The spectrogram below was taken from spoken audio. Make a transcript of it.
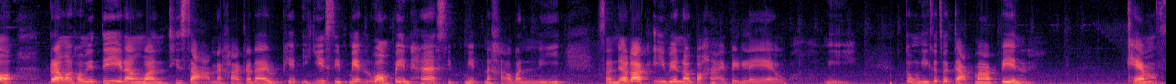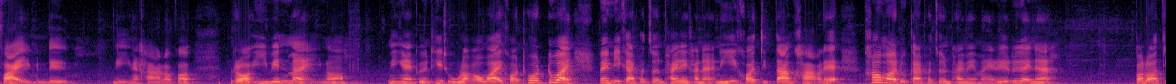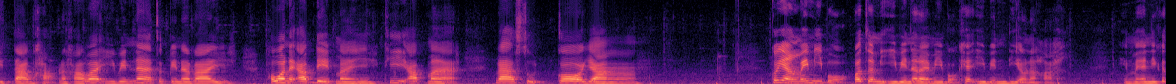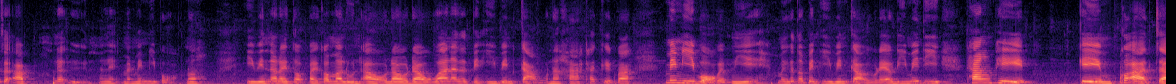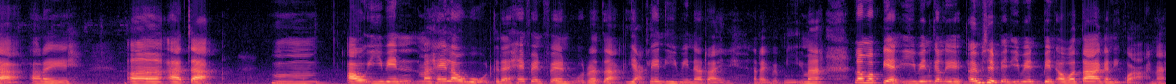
รางวัลคอมมูนิตี้รางวัลที่ 3 นะคะ ก็ได้เพชรอีก 20 เม็ดรวมเป็น 50 เม็ดนะคะ วันนี้ สัญลักษณ์อีเวนต์เราก็หายไปแล้ว นี่ ตรงนี้ก็จะกลับมาเป็นแคมป์ไฟเหมือนเดิม นี่นะคะ แล้วก็รออีเวนต์ใหม่เนาะ นี่ไงพื้นที่ถูกล็อกเอาไว้ขอโทษด้วย ไม่มีการผจญภัยในขณะนี้คอยติดตามข่าวและเข้ามาดูการผจญภัยใหม่ ๆ เรื่อย ๆ นะ ก็รอติดตามข่าวนะคะว่าอีเวนต์หน้าจะเป็นอะไร เพราะว่าในอัปเดตใหม่ที่อัปมาล่าสุดก็ยัง ก็ยังไม่มีบอกว่าจะมีอีเวนต์อะไรมีบอกแค่อีเวนต์เดียวนะคะ เห็นไหมอันนี้ก็จะอัพเรื่องอื่นนั่นแหละมันไม่มีบอกเนาะ อีเวนต์อะไรต่อไปก็มาลุ้นเอา เราเดาว่าน่าจะเป็นอีเวนต์เก่านะคะ ถ้าเกิดว่าไม่มีบอกแบบนี้ มันก็ต้องเป็นอีเวนต์เก่าอยู่แล้วดีไม่ดีทางเพจเกมก็อาจจะอะไรอ่าอาจจะเอาอีเวนต์มาให้เราโหวตก็ได้ให้แฟนๆโหวตว่าจะอยากเล่นอีเวนต์อะไรอะไรแบบนี้มา เรามาเปลี่ยนอีเวนต์กันเลย เอ้ยไม่ใช่เปลี่ยนอีเวนต์เปลี่ยนอวตารกันดีกว่านะ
